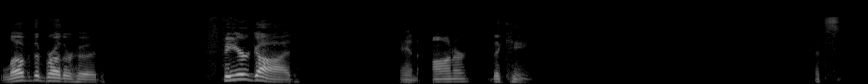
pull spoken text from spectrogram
love the brotherhood, fear God, and honor the king. That's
